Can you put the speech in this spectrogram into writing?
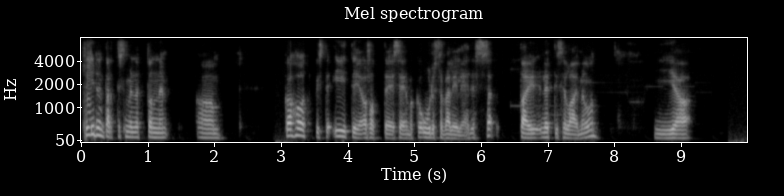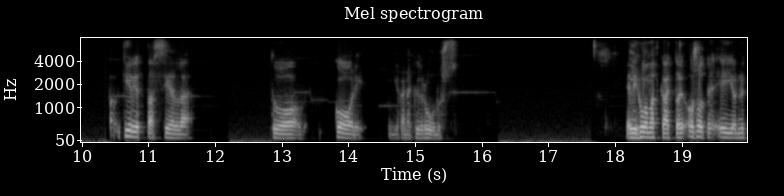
teidän tarvitsisi mennä tuonne uh, kahot.it-osoitteeseen vaikka uudessa välilehdessä tai nettiselaimella ja kirjoittaa siellä tuo koodi, joka näkyy ruudussa. Eli huomatkaa, että tuo osoite ei ole nyt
